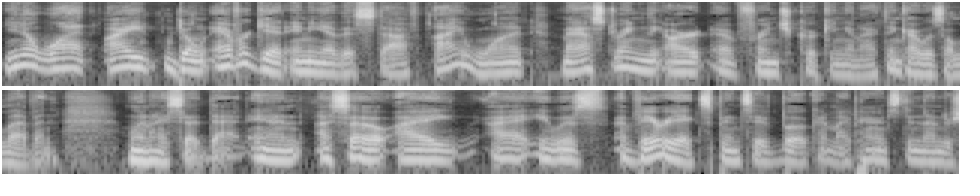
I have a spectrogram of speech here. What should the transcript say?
you know what? I don't ever get any of this stuff. I want mastering the art of French cooking. And I think I was 11 when I said that. And uh, so I, I, it was a very expensive book and my parents didn't understand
